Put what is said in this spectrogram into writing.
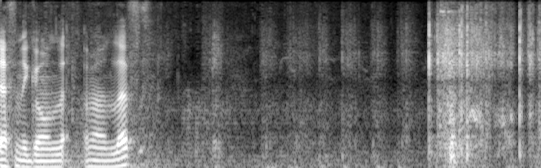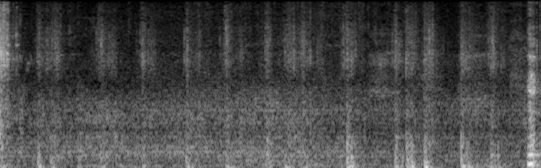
Definitely going le around left.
